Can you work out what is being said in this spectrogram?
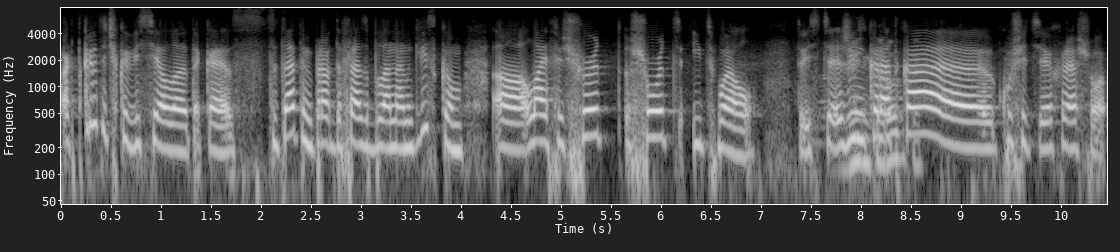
открыточка висела такая с цитатами, правда, фраза была на английском э, «Life is short, short eat well». То есть э, жизнь, жизнь коротка, кушайте хорошо.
